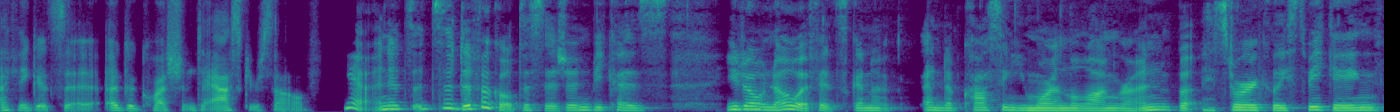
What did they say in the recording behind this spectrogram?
I think it's a, a good question to ask yourself. Yeah, and it's it's a difficult decision because you don't know if it's going to end up costing you more in the long run, but historically speaking,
